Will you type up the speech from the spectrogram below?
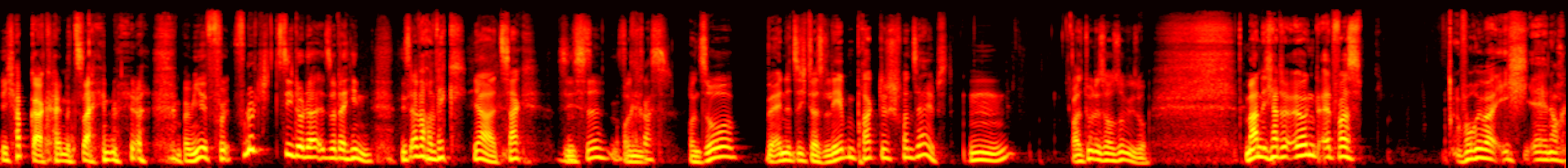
Ich habe gar keine Zeit mehr. Bei mir fl- flutscht sie oder so dahin. Sie ist einfach weg. Ja, zack. Siehst du? Und, krass. und so beendet sich das Leben praktisch von selbst. Mhm. Also tut es auch sowieso. Mann, ich hatte irgendetwas, worüber ich äh, noch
